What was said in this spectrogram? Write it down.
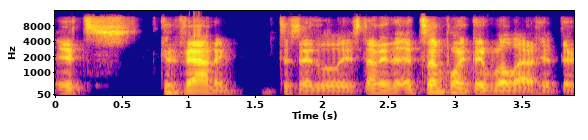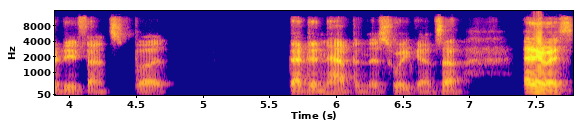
it's confounding to say the least. I mean, at some point they will out hit their defense, but that didn't happen this weekend. So, anyways,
